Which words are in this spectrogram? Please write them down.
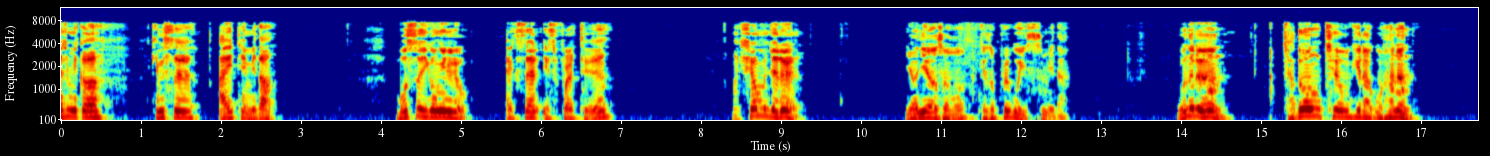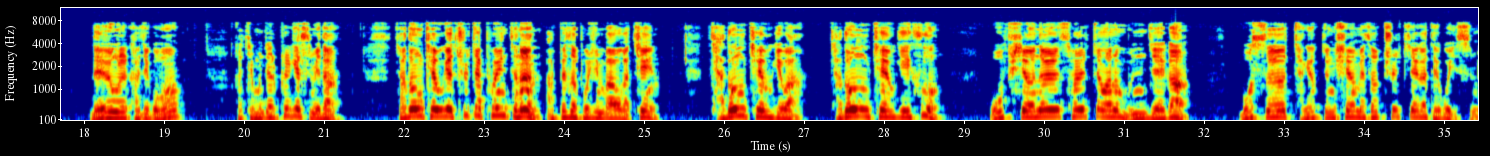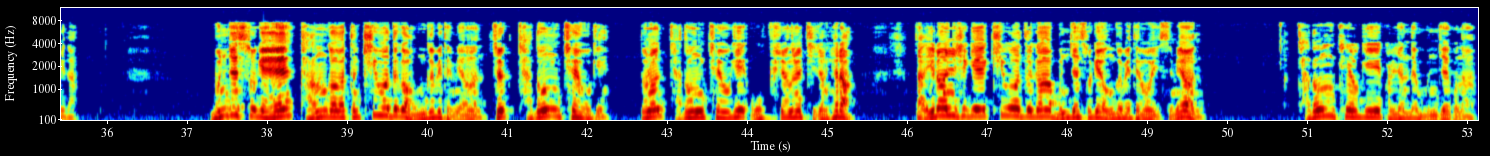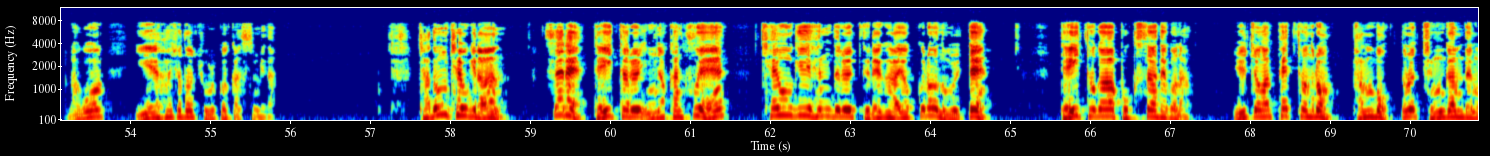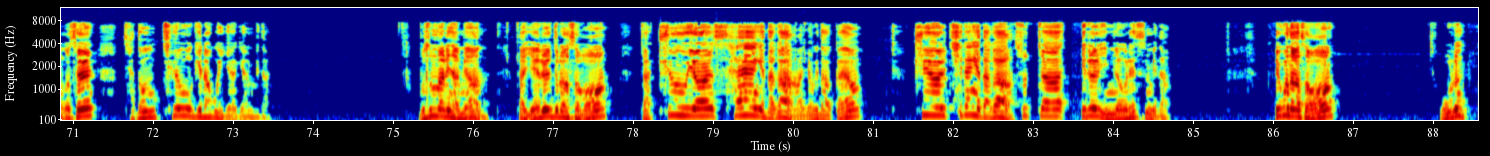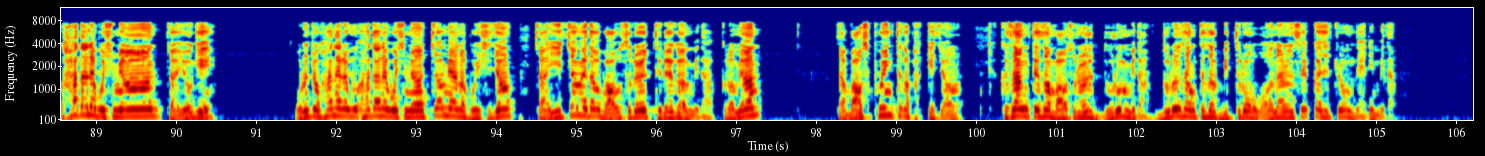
안녕하십니까. 김스 IT입니다. MOS 2016 Excel Expert 시험 문제를 연이어서 계속 풀고 있습니다. 오늘은 자동 채우기라고 하는 내용을 가지고 같이 문제를 풀겠습니다. 자동 채우기의 출제 포인트는 앞에서 보신 바와 같이 자동 채우기와 자동 채우기 후 옵션을 설정하는 문제가 모스 자격증 시험에서 출제가 되고 있습니다. 문제 속에 다음과 같은 키워드가 언급이 되면 즉 자동 채우기 또는 자동 채우기 옵션을 지정해라 자 이런 식의 키워드가 문제 속에 언급이 되어 있으면 자동 채우기 관련된 문제구나 라고 이해하셔도 좋을 것 같습니다. 자동 채우기란 셀에 데이터를 입력한 후에 채우기 핸들을 드래그하여 끌어놓을 때 데이터가 복사되거나 일정한 패턴으로 반복 또는 증감되는 것을 자동 채우기라고 이야기합니다. 무슨 말이냐면 자, 예를 들어서 자, Q열 4행에다가 아, 여기다 할까요? Q열 7행에다가 숫자 1을 입력을 했습니다. 그리고 나서 오른쪽 하단에 보시면 자 여기. 오른쪽 하단에, 보시면 점이 하나 보이시죠? 자 이 점에다가 마우스를 드래그 합니다. 그러면 자 마우스 포인트가 바뀌죠. 그 상태에서 마우스를 누릅니다. 누른 상태에서 밑으로 원하는 셀까지 쭉 내립니다.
